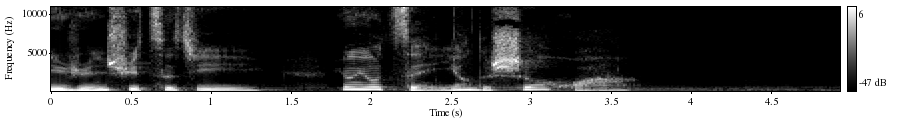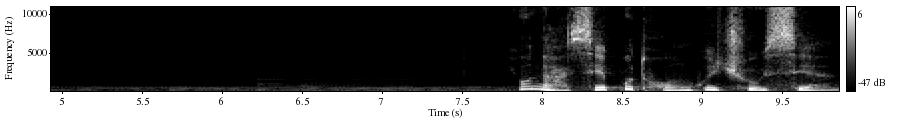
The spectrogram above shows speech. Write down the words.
你允许自己拥有怎样的奢华？有哪些不同会出现？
